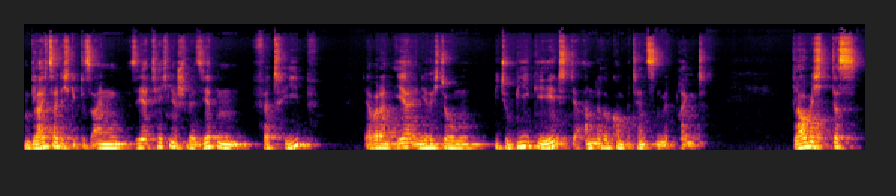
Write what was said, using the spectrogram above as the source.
Und gleichzeitig gibt es einen sehr technisch versierten Vertrieb, der aber dann eher in die Richtung B2B geht, der andere Kompetenzen mitbringt. Glaube ich, dass,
